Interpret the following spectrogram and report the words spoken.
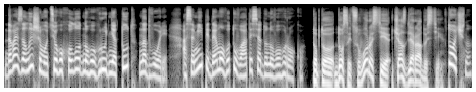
Давай залишимо цього холодного грудня тут, на дворі, а самі підемо готуватися до Нового року. Тобто досить суворості, час для радості. Точно.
